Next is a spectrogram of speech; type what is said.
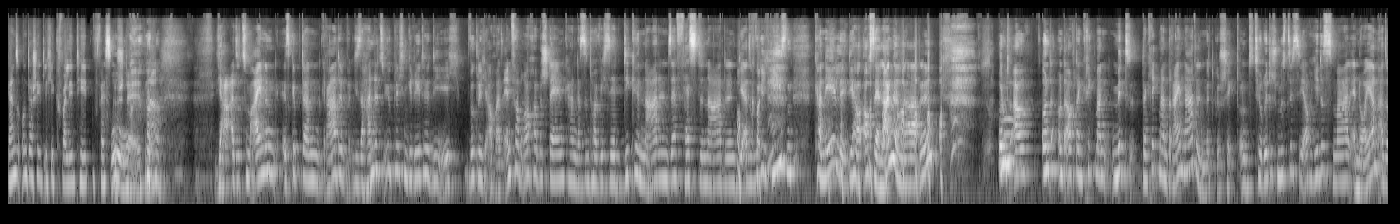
ganz unterschiedliche Qualitäten festgestellt. Oh. Ne? Ja, also zum einen, es gibt dann gerade diese handelsüblichen Geräte, die ich wirklich auch als Endverbraucher bestellen kann. Das sind häufig sehr dicke Nadeln, sehr feste Nadeln, die oh also Gott. wirklich riesen Kanäle, die auch sehr lange Nadeln. Und auch und, und auch dann kriegt man mit, dann kriegt man drei Nadeln mitgeschickt. Und theoretisch müsste ich sie auch jedes Mal erneuern. Also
